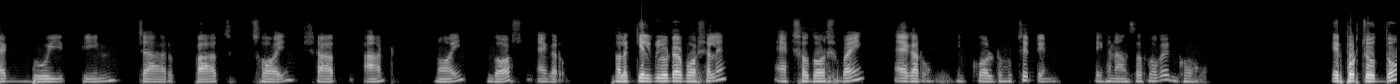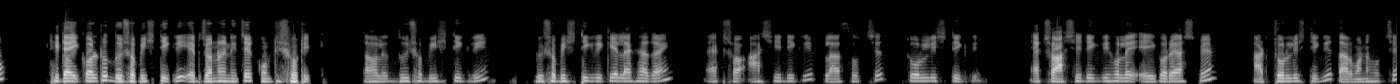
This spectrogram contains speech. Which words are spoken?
এক, দুই, তিন, চার, পাঁচ, ছয়, সাত, আট, নয়, দশ, এগারো। তাহলে ক্যালকুলেটর বসালে একশো দশ বাই এগারো ইকুয়াল টু হচ্ছে টেন এখানে আনসার হবে ঘ। এরপর চোদ্দ থিটা ইকুয়াল টু দুইশো বিশ ডিগ্রি, এর জন্য নিচের কোনটি সঠিক? তাহলে দুইশো বিশ ডিগ্রি, দুইশো বিশ ডিগ্রিকে লেখা যায়? একশো আশি ডিগ্রি প্লাস হচ্ছে চল্লিশ ডিগ্রি। একশো আশি ডিগ্রি হলে এই করে আসবে, আর চল্লিশ ডিগ্রি তার মানে হচ্ছে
